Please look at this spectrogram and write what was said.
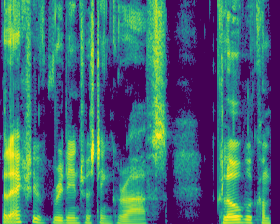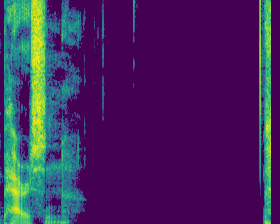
But actually, really interesting graphs. Global comparison.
